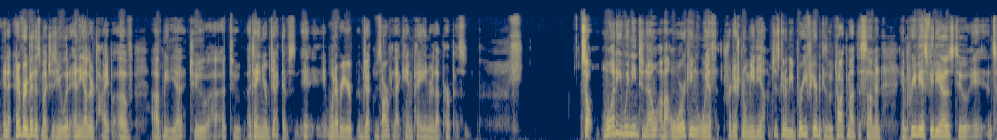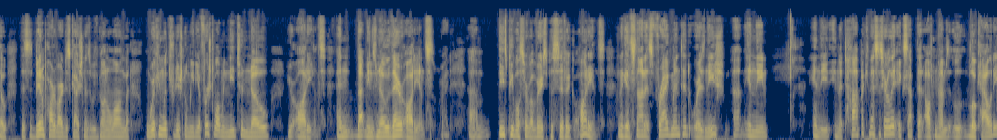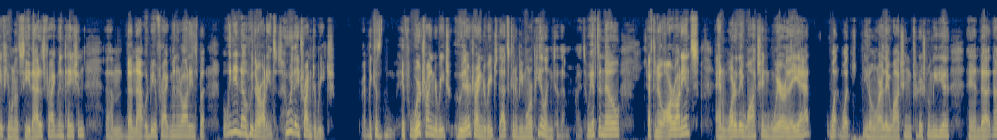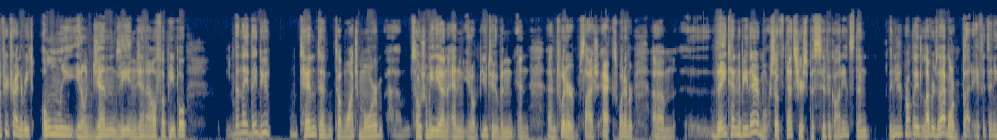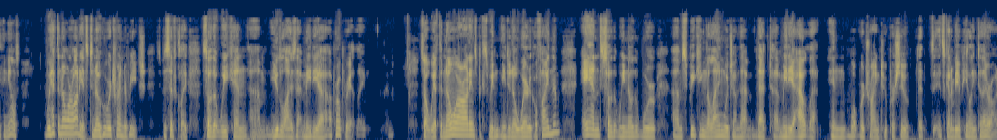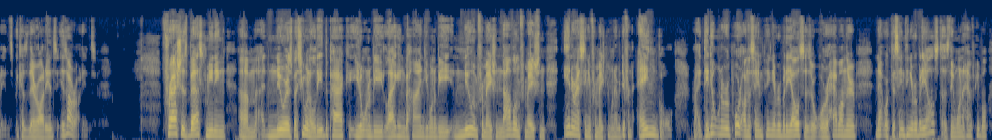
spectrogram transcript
in every bit as much as you would any other type of, of media to, uh, to attain your objectives, whatever your objectives are for that campaign or that purpose. So what do we need to know about working with traditional media? I'm just going to be brief here because we've talked about this some in, in previous videos too. And so this has been a part of our discussion as we've gone along, but working with traditional media, first of all, we need to know your audience and that means know their audience, right? Um, these people serve a very specific audience. And again, it's not as fragmented or as niche um, in the in the in the topic necessarily, except that oftentimes locality, if you want to see that as fragmentation, um, then that would be a fragmented audience. But but we need to know who their audience is. Who are they trying to reach? Right? Because if we're trying to reach who they're trying to reach, that's going to be more appealing to them. Right. So we have to know have to know our audience and what are they watching, where are they at, what what you know are they watching traditional media and uh, now if you're trying to reach only you know gen z and gen alpha people then they they do tend to, to watch more um, social media and, and, you know, YouTube and, and, and Twitter slash X, whatever, um, they tend to be there more. So if that's your specific audience, then, then you should probably leverage that more. But if it's anything else, we have to know our audience to know who we're trying to reach specifically so that we can um, utilize that media appropriately. So we have to know our audience because we need to know where to go find them, and so that we know that we're um, speaking the language of that that uh, media outlet in what we're trying to pursue. That it's going to be appealing to their audience because their audience is our audience. Fresh is best, meaning um, newer is best. You want to lead the pack. You don't want to be lagging behind. You want to be new information, novel information, interesting information. You want to have a different angle, right? They don't want to report on the same thing everybody else is or, or have on their network the same thing everybody else does. They want to have people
